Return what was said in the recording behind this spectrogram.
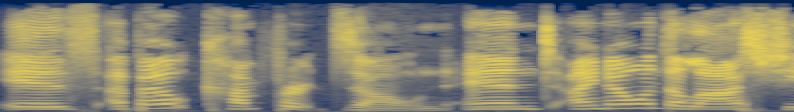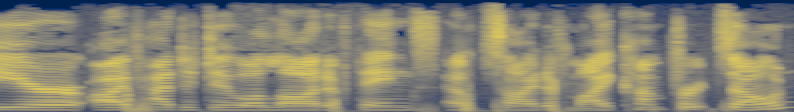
is about comfort zone. And I know in the last year I've had to do a lot of things outside of my comfort zone.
